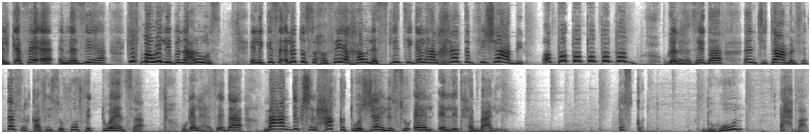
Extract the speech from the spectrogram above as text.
الكفاءة النزيهة. كيف ما ولي بن عروس اللي كي سألته الصحفية خولة سليتي قالها نخاطب في شعبي. أوب أوب أوب أوب أوب أوب. وقالها زيدا أنت تعمل في التفرقة في صفوف التوانسة. وقالها زيدا ما عندكش الحق توجه لي السؤال اللي تحب عليه. تسكت. ذهول إحباط.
